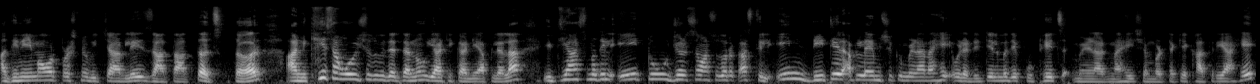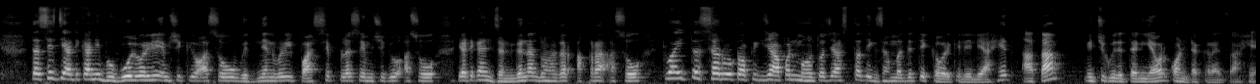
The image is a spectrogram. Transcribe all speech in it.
अधिनियमावर प्रश्न विचारले जातातच. तर आणखी सांगू इच्छितो विद्यार्थ्यांनो या ठिकाणी आपल्याला इतिहासमधील ए टू झेड समाजसुधारक असतील इन डिटेल आपल्याला एम सी क्यू मिळणार आहे एवढ्या डिटेलमध्ये कुठेच मिळणार नाही शंभर टक्के खात्री आहे. तसेच या ठिकाणी भूगोलवरील एम सी क्यू असो विज्ञानवरील पाचशे प्लस एम सी क्यू असो या ठिकाणी जनगणना दोन हजार अकरा असो किंवा इतर सर्व टॉपिक जे आपण महत्त्वाचे असतात एक्झाममध्ये ते कवर केलेले आहेत. आता इच्छुक विद्यार्थ्यांनी यावर कॉन्टॅक्ट करायचा आहे.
